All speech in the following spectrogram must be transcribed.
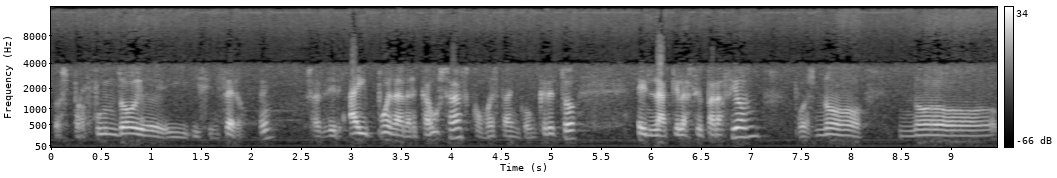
pues, profundo y, sincero. ¿eh? O sea, es decir, ahí puede haber causas, como esta en concreto, en la que la separación pues no, no,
